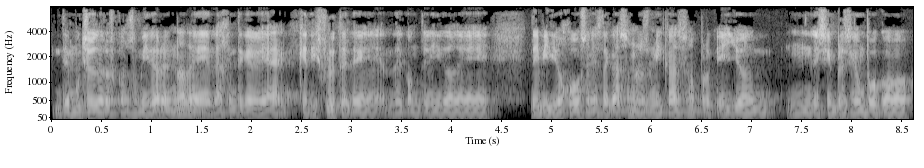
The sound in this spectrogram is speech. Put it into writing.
de, muchos de los consumidores, ¿no? De la gente que vea, que disfrute de, de contenido de, de, videojuegos en este caso, no es mi caso, porque yo mm, siempre he sido un poco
